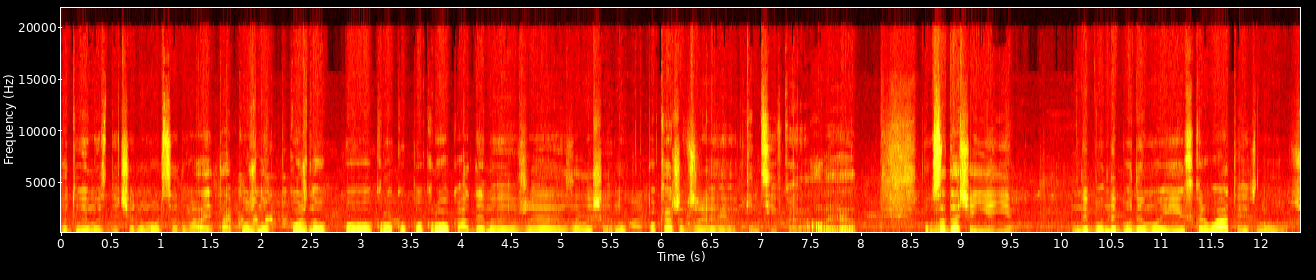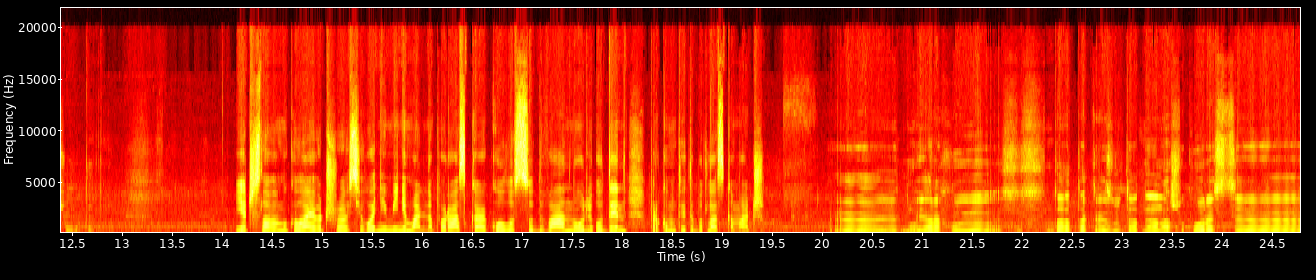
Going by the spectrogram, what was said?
готуємось до Чорноморця 2. І так кожного, кожного по кроку по кроку, а де ми вже залишимо, ну, покаже вже кінцівка. Але ну, задача є, є. Не, не будемо її скривати. Ну, що таке. В'ячеславе Миколаєвичу, сьогодні мінімальна поразка Колосу 2-0-1. Прокоментуйте, будь ласка, матч. Е, Ну, я рахую, да, так, результат не на нашу користь, е,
